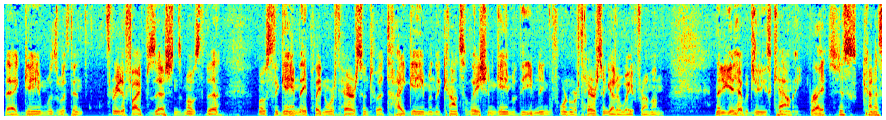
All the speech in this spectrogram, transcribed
that game was within three to five possessions most of the most of the game. They played North Harrison to a tie game in the consolation game of the evening before North Harrison got away from them. And then you get hit with Jennings County. Right. It's just kind of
